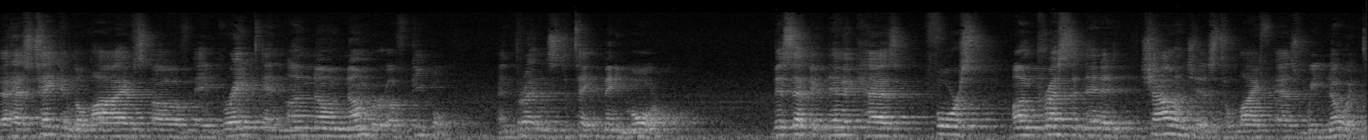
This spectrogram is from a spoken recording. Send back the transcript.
that has taken the lives of a great and unknown number of people and threatens to take many more. This epidemic has forced unprecedented challenges to life as we know it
